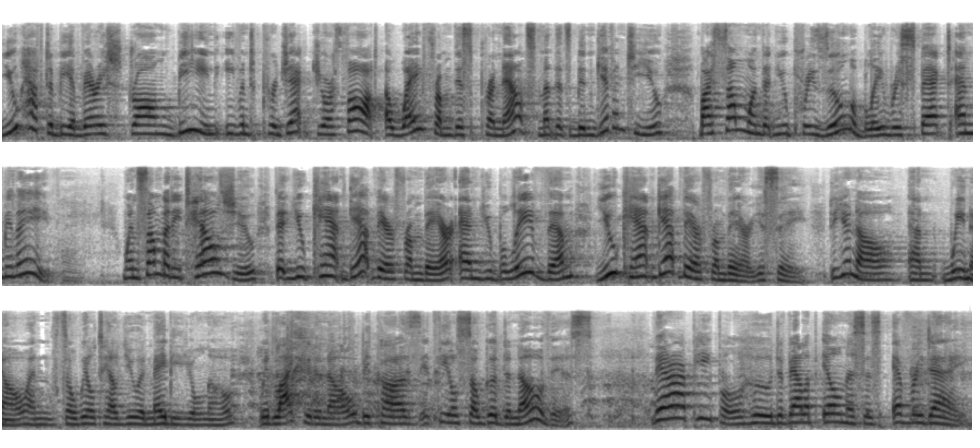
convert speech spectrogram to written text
you have to be a very strong being even to project your thought away from this pronouncement that's been given to you by someone that you presumably respect and believe. When somebody tells you that you can't get there from there and you believe them you can't get there from there you see. Do you know? And we know and so we'll tell you and maybe you'll know. We'd like you to know because it feels so good to know this. There are people who develop illnesses every day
